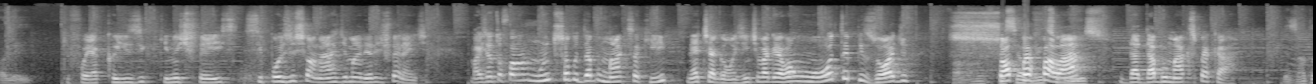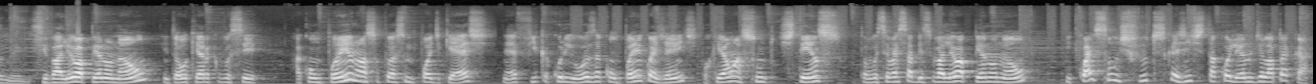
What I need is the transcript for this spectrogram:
Olha aí. que foi a crise que nos fez se posicionar de maneira diferente. Mas eu tô falando muito sobre o Double Max aqui, né, Tiagão? A gente vai gravar um outro episódio Falando só para falar da Double Max PK. Exatamente. Se valeu a pena ou não, então eu quero que você acompanhe o nosso próximo podcast, né? Fica curioso, acompanha com a gente, porque é um assunto extenso, então você vai saber se valeu a pena ou não e quais são os frutos que a gente está colhendo de lá para cá.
